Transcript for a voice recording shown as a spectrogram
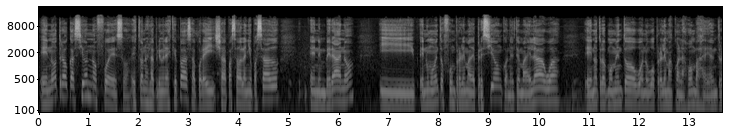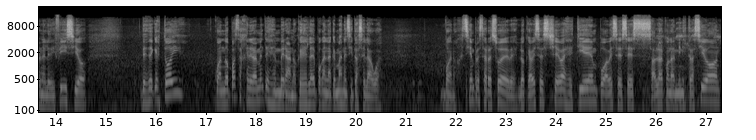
En otra ocasión no fue eso. Esto no es la primera vez que pasa, por ahí ya ha pasado el año pasado, en, en verano, y en un momento fue un problema de presión con el tema del agua. En otro momento, bueno, hubo problemas con las bombas adentro en el edificio. Desde que estoy, cuando pasa generalmente es en verano, que es la época en la que más necesitas el agua. Bueno, siempre se resuelve. Lo que a veces lleva es tiempo, a veces es hablar con la administración,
